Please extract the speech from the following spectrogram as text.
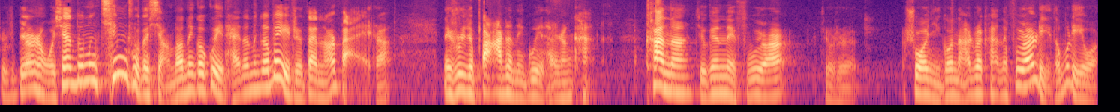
就是边上。我现在都能清楚的想到那个柜台的那个位置在哪儿摆着。那时候就扒着那柜台上看，看呢就跟那服务员就是说：“你给我拿出来看。”那服务员理都不理我。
